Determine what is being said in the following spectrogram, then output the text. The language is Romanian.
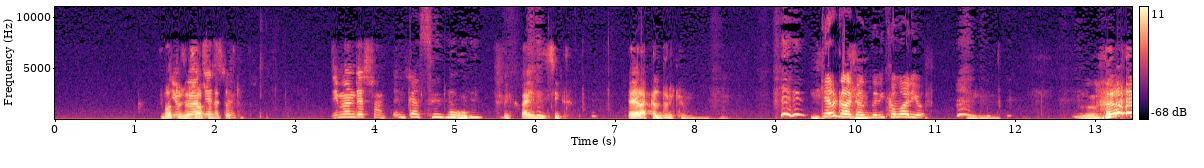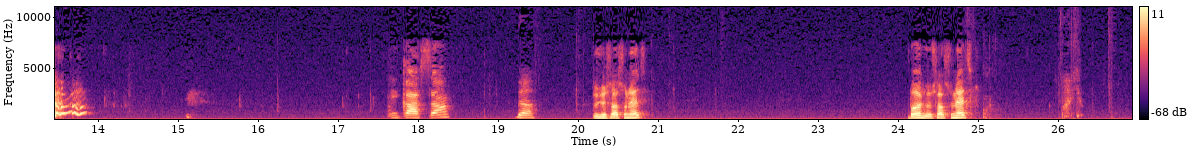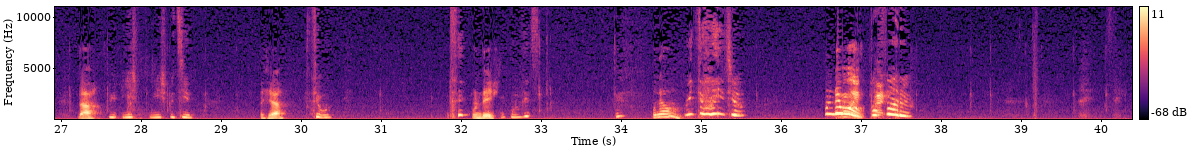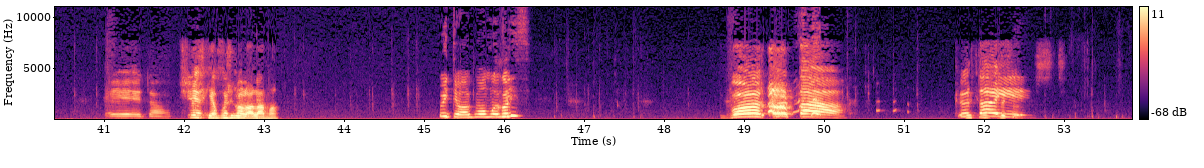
Bă, tu Zi-mi joci pe la unde sunetul sunt. ăsta? Zi-mi unde sunteți. În casă. Nu, e hai în sic. E la căldurică. Chiar că la cantonică Mario. În casă. Da. Tu joci la sunet? Bă, joci la sunet? Mario, Da, ești, ești puțin. așa. Uite, mă, Unde ești? mă vezi? Unde, mă? Uite-mă aici. Unde mă? Pe afară. E, da. Cine Vezi că i-am stă să fugit la caute? lama. Uite, acum mă Cât- vezi? Bă, câta! Câta Uite, uite. ești?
